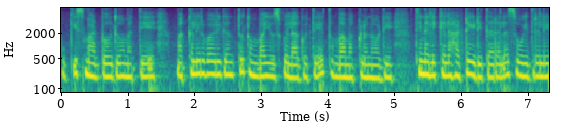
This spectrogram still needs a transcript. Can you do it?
ಕುಕ್ಕೀಸ್ ಮಾಡ್ಬೋದು. ಮತ್ತು ಮಕ್ಕಳಿರುವವರಿಗಂತೂ ತುಂಬ ಯೂಸ್ಫುಲ್ ಆಗುತ್ತೆ. ತುಂಬ ಮಕ್ಕಳು ನೋಡಿ, ತಿನ್ನಲಿಕ್ಕೆಲ್ಲ ಹಟ್ಟೆ ಹಿಡಿತಾರಲ್ಲ. ಸೊ ಇದರಲ್ಲಿ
